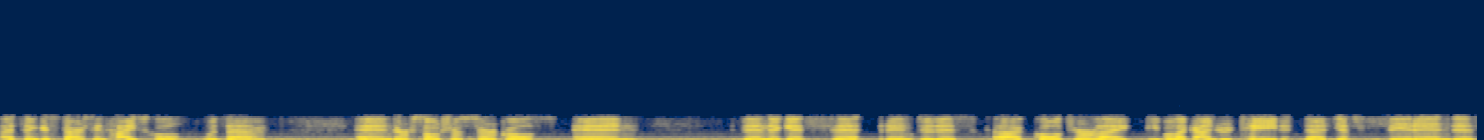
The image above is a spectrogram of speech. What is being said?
I think it starts in high school with them and their social circles, and then they get fit into this uh, culture like people like Andrew Tate that just fit in this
